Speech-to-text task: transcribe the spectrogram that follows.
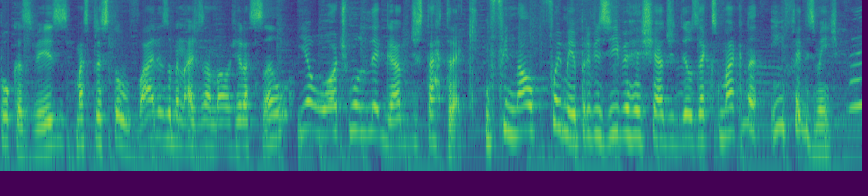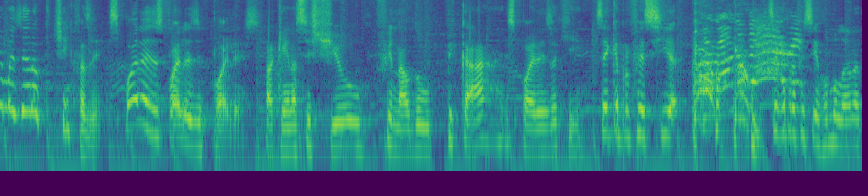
poucas vezes, mas prestou várias homenagens à nova geração e ao ótimo legado de Star Trek. O final foi meio previsível, recheado de Deus Ex Machina, infelizmente. É, mas era o que tinha que fazer. Spoilers, spoilers, spoilers. Pra quem não assistiu o final do Picard, spoilers aqui. Sei que a profecia. Sei que a profecia romulana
